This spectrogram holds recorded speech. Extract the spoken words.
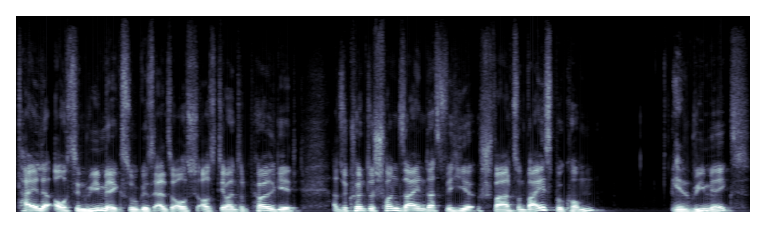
Teile aus den Remakes, so also aus, aus Diamant und Pearl geht. Also könnte schon sein, dass wir hier Schwarz und Weiß bekommen in Remakes.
